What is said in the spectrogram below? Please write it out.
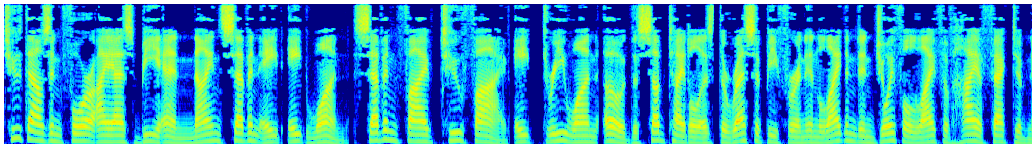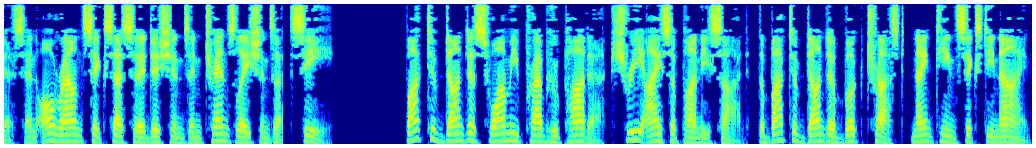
2004 ISBN 978-81-7525-831-0 The subtitle is The Recipe for an Enlightened and Joyful Life of High Effectiveness and All-Round Success Editions and Translations A. C. Bhaktivedanta Swami Prabhupada, Sri Isapanisad, The Bhaktivedanta Book Trust, 1969.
